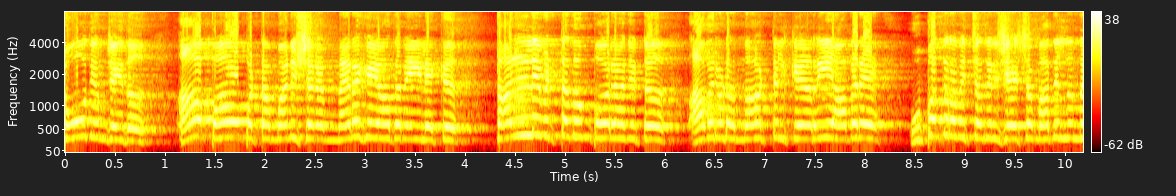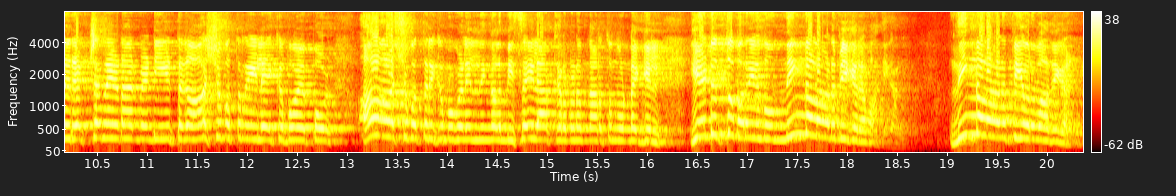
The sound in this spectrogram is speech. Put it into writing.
ചോദ്യം ചെയ്ത് ആ പാവപ്പെട്ട മനുഷ്യരെ നരകയാതനയിലേക്ക് തള്ളിവിട്ടതും പോരാഞ്ഞിട്ട് അവരുടെ നാട്ടിൽ കയറി അവരെ ഉപദ്രവിച്ചതിന് ശേഷം അതിൽ നിന്ന് രക്ഷ നേടാൻ വേണ്ടിയിട്ട് ആശുപത്രിയിലേക്ക് പോയപ്പോൾ ആ ആശുപത്രിക്ക് മുകളിൽ നിങ്ങൾ മിസൈൽ ആക്രമണം നടത്തുന്നുണ്ടെങ്കിൽ എടുത്തു പറയുന്നു നിങ്ങളാണ് ഭീകരവാദികൾ. നിങ്ങളാണ് തീവ്രവാദികൾ.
